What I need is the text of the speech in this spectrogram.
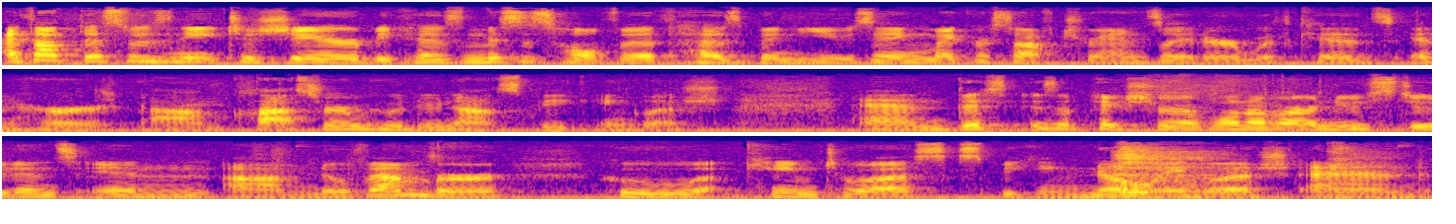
I thought this was neat to share because Mrs. Holfith has been using Microsoft Translator with kids in her um, classroom who do not speak English. And this is a picture of one of our new students in um, November who came to us speaking no English, and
